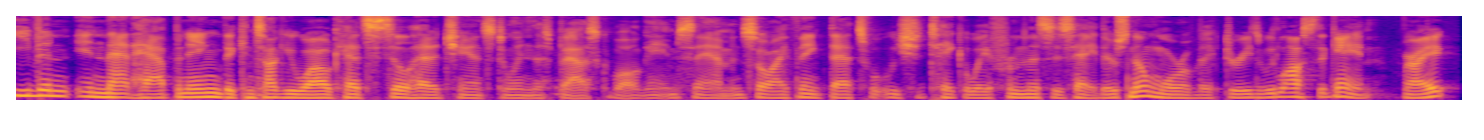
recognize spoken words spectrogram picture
even in that happening, the Kentucky Wildcats still had a chance to win this basketball game, Sam. And so I think that's what we should take away from this is hey, there's no moral victories. We lost the game, right?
